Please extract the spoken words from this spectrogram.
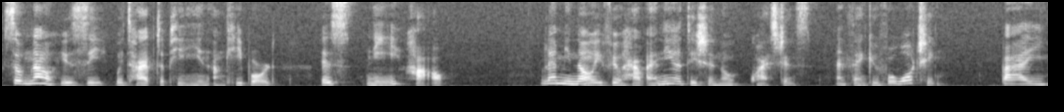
So now you see we typed the pinyin on keyboard is 你好. Let me know if you have any additional questions and thank you for watching. Bye.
